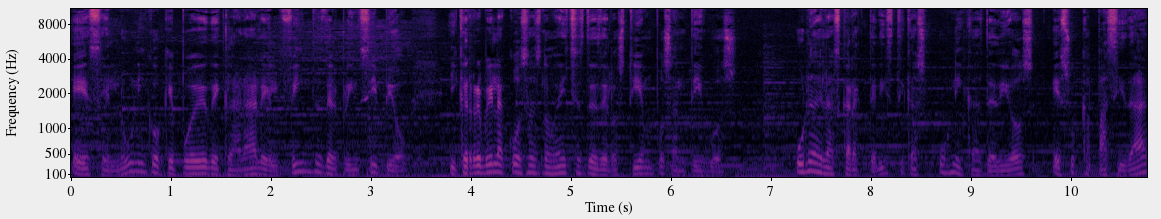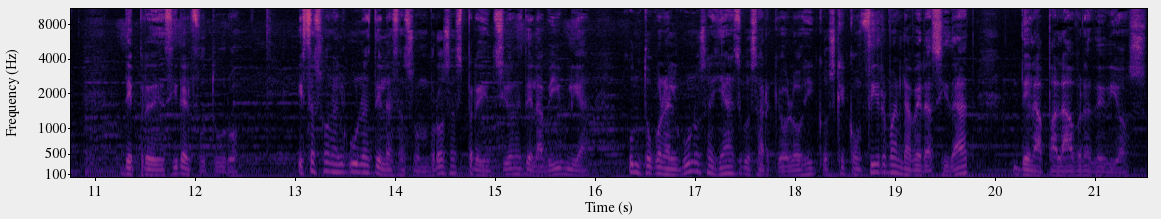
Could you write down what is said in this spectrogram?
es el único que puede declarar el fin desde el principio y que revela cosas no hechas desde los tiempos antiguos. Una de las características únicas de Dios es su capacidad de predecir el futuro. Estas son algunas de las asombrosas predicciones de la Biblia, junto con algunos hallazgos arqueológicos que confirman la veracidad de la palabra de Dios.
